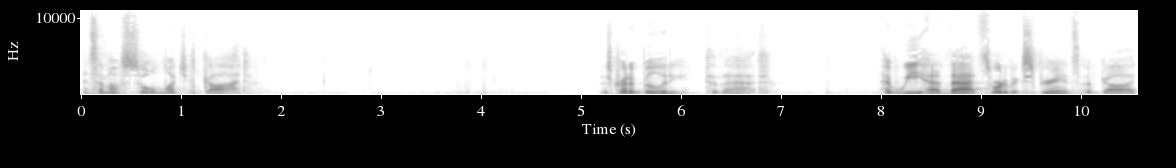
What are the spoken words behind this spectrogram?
and somehow so much God. There's credibility to that. Have we had that sort of experience of God?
